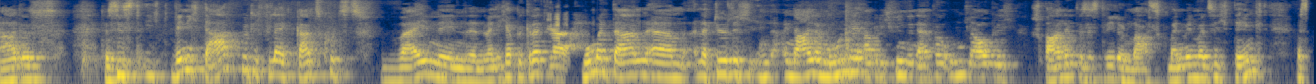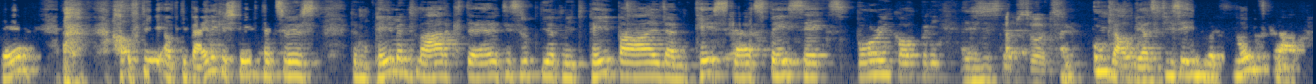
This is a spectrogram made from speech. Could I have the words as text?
Ja, das, das ist, ich, wenn ich darf, würde ich vielleicht ganz kurz zwei nennen, weil ich habe gerade ja. momentan ähm, natürlich in, in aller Munde, aber ich finde ihn einfach unglaublich spannend, das ist Elon Musk. Ich meine, wenn man sich denkt, was der auf die, auf die Beine gestellt hat, zuerst den Payment-Markt äh, disruptiert mit PayPal, dann Tesla, ja. SpaceX, Boring Company, also es ist Absurd. Äh, unglaublich, also diese Innovationskraft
